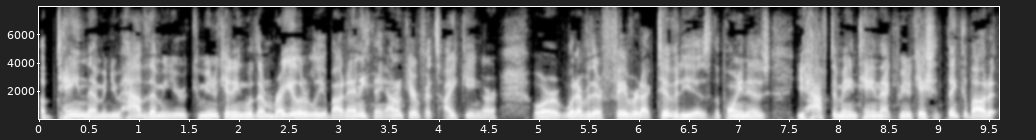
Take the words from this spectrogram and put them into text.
obtained them and you have them and you're communicating with them regularly about anything, I don't care if it's hiking or or whatever their favorite activity is. The point is you have to maintain that communication. Think about it.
